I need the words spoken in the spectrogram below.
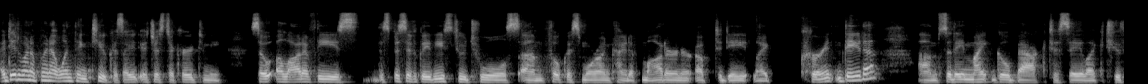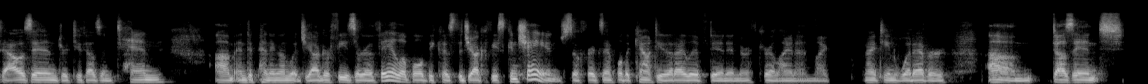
I did want to point out one thing too, because it just occurred to me. So a lot of these, specifically these two tools, um, focus more on kind of modern or up to date, like current data. Um, so they might go back to say like 2000 or 2010. Um, and depending on what geographies are available, because the geographies can change. So for example, the county that I lived in in North Carolina in like 19 whatever um, doesn't,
